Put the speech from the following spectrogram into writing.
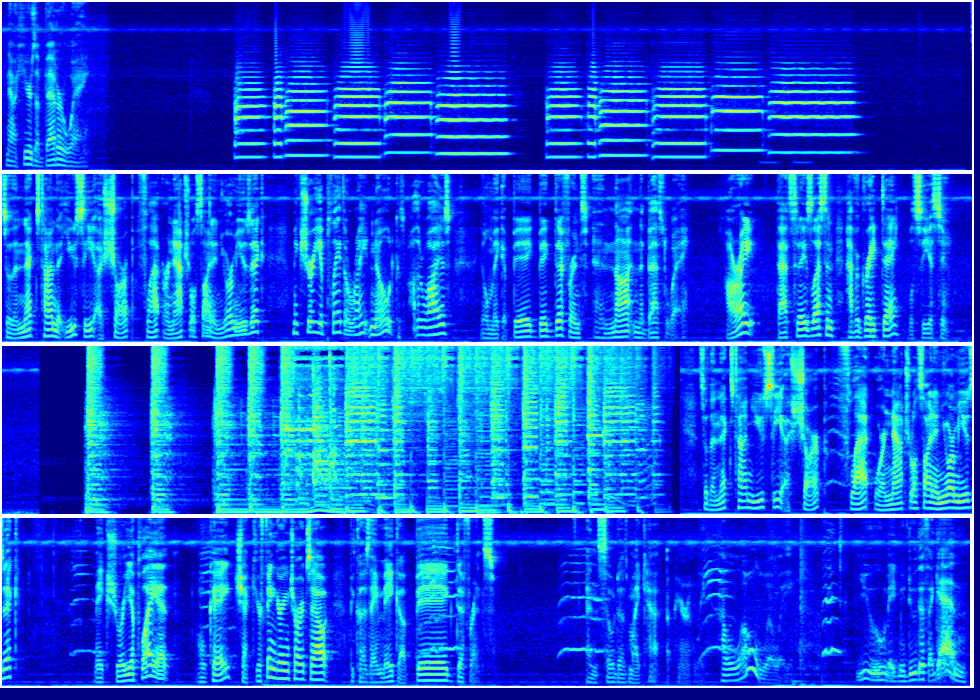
Now here's a better way. So the next time that you see a sharp, flat, or natural sign in your music, make sure you play the right note because otherwise it'll make a big, big difference and not in the best way. All right, that's today's lesson. Have a great day. We'll see you soon. So the next time you see a sharp, flat, or natural sign in your music, make sure you play it. Okay, check your fingering charts out because they make a big difference. And so does my cat, apparently. Hello, Lily. You made me do this again.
